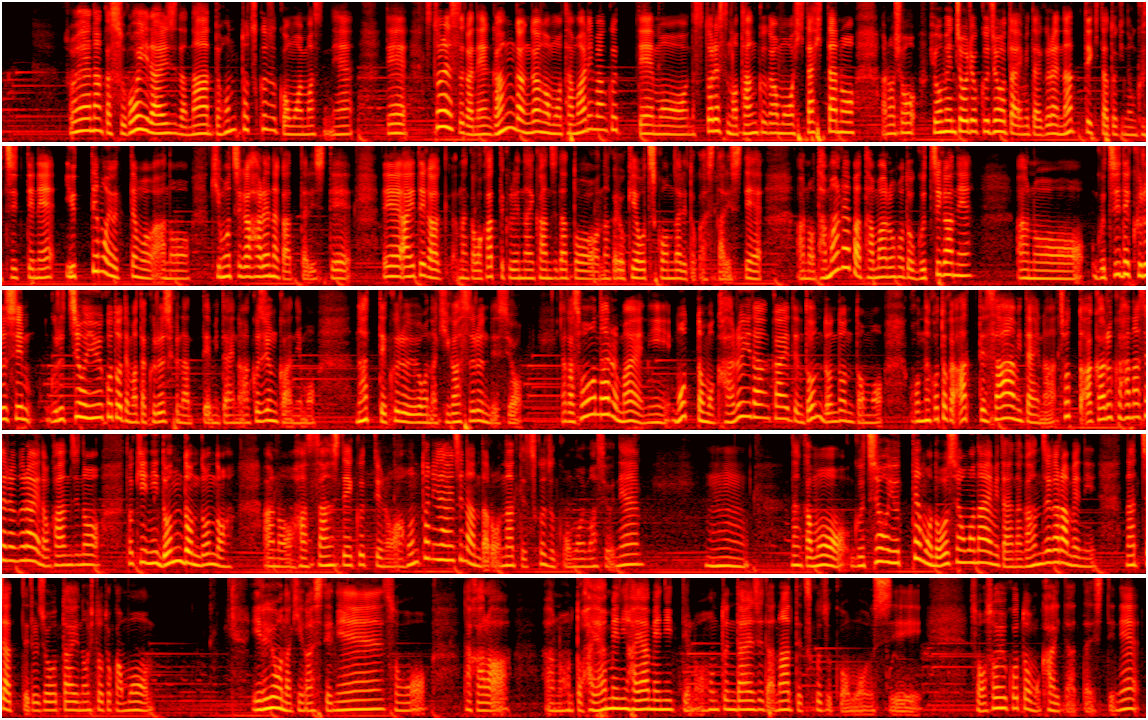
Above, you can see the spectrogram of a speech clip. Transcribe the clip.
それなんかすごい大事だなってほんとつくづく思いますね。でストレスがねガンガンガンガンもう溜まりまくってもうストレスのタンクがもうひたひたのあの表面張力状態みたいぐらいになってきた時の愚痴ってね言っても言ってもあの気持ちが晴れなかったりしてで相手がなんか分かってくれない感じだとなんか余計落ち込んだりとかしたりしてあの溜まれば溜まるほど愚痴がねあの愚痴で苦し愚痴を言うことでまた苦しくなってみたいな悪循環にもなってくるような気がするんですよ。だからそうなる前にもっとも軽い段階でどんどんどんどんもうこんなことがあってさみたいなちょっと明るく話せるぐらいの感じの時にどんどんどんどんあの発散していくっていうのは本当に大事なんだろうなってつくづく思いますよね。うんなんかもう愚痴を言ってもどうしようもないみたいながんじがらめになっちゃってる状態の人とかもいるような気がしてね。そう。だからあの本当早めに早めにっていうのは本当に大事だなってつくづく思うしそうそういうことも書いてあったりしてね。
